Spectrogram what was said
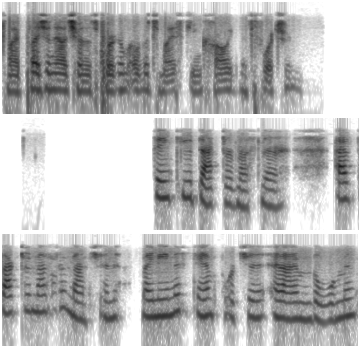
It's my pleasure now to turn this program over to my esteemed colleague, Ms. Fortune. Thank you, Dr. Messner. As Dr. Messner mentioned, my name is Sam Fortune, and I'm the Women's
